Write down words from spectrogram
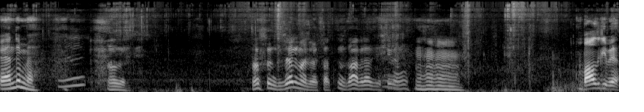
Beğendin mi? Hı. Al Berk. Nasılsın? Güzel mi hadi? Tattın. Daha biraz yeşil ama. Bal gibi.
